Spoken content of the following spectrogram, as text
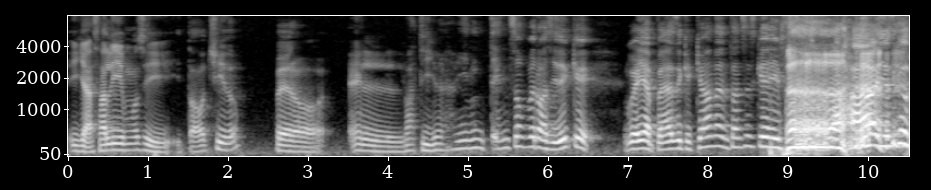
y ya salimos y, y todo chido, pero el batillo era bien intenso, pero así de que, güey, apenas de que, ¿qué onda? Entonces, ¿qué? Ajá, y así como...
